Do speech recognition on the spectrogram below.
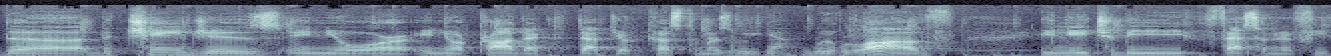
the, the changes in your, in your product that your customers will, Yeah. will love, you need to be fast on your feet.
